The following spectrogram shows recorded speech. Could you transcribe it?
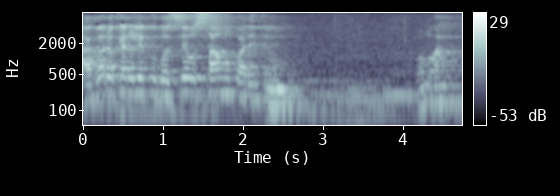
Agora eu quero ler com você o Salmo 41. Vamos lá.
